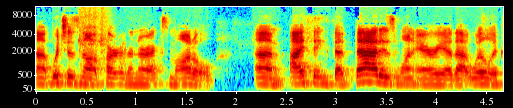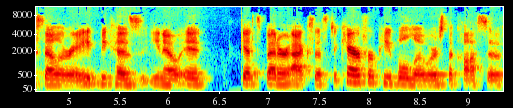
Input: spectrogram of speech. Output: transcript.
uh, which is not part of the Nurx model. Um, I think that that is one area that will accelerate because you know it gets better access to care for people, lowers the cost of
